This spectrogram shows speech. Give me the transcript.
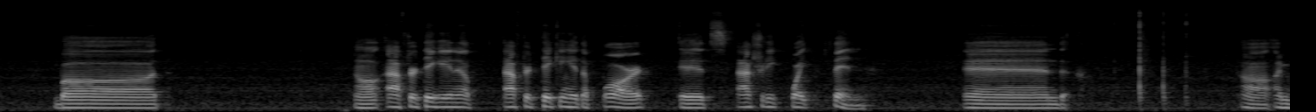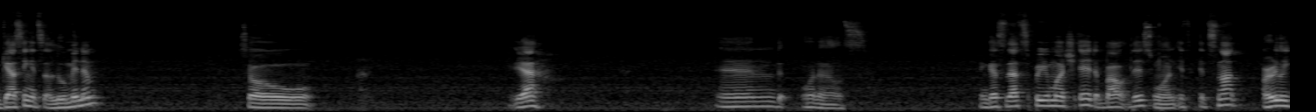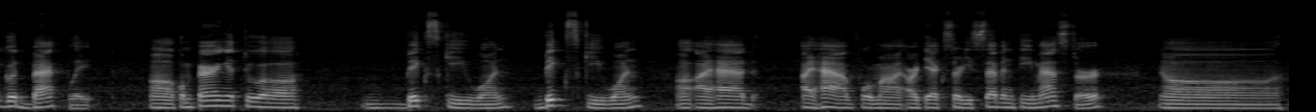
but uh, after taking it after taking it apart, it's actually quite thin, and uh, I'm guessing it's aluminum. So yeah, and what else? I guess that's pretty much it about this one. It's it's not a really good backplate. Uh, comparing it to a Bykski one, Bykski one, uh, I had I have for my RTX 3070 Master. Uh,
